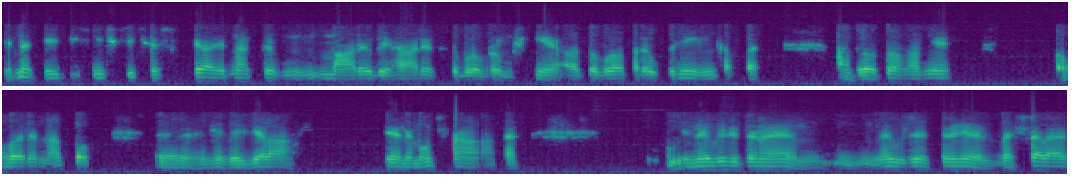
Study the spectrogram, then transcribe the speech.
jednak její písničky české a jednak Mário jak to bylo v Romštině, ale to bylo tady úplně jiný kafe. A bylo to hlavně ohledem na to, eh, že věděla, že je nemocná a tak neuvěřitelné, neuvěřitelně veselé,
